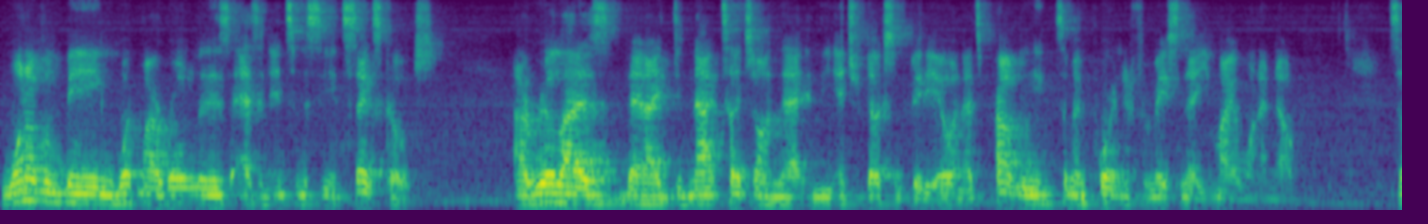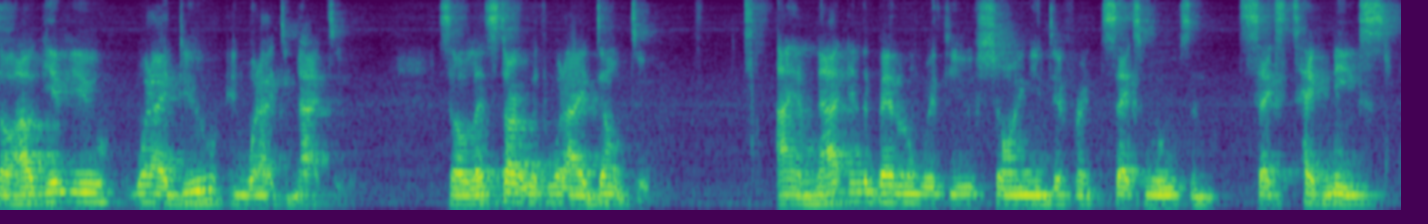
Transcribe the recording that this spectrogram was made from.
one of them being what my role is as an intimacy and sex coach. I realized that I did not touch on that in the introduction video, and that's probably some important information that you might want to know. So I'll give you what I do and what I do not do. So let's start with what I don't do. I am not in the bedroom with you showing you different sex moves and sex techniques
